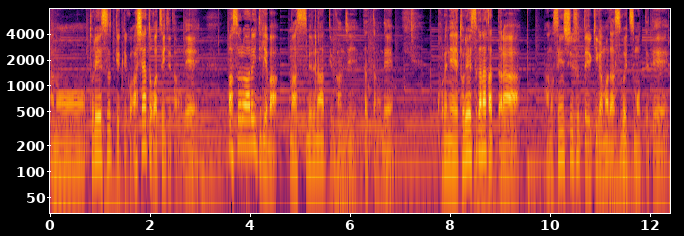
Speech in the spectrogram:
あの、トレースって言ってこう足跡がついてたので、まあ、それを歩いていけば、まあ、進めるなっていう感じだったので、これね、トレースがなかったら、あの先週降った雪がまだすごい積もってて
